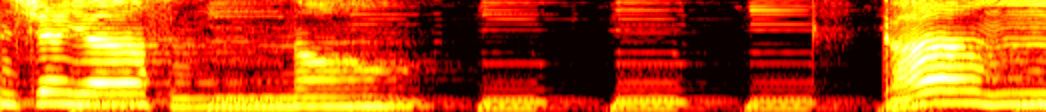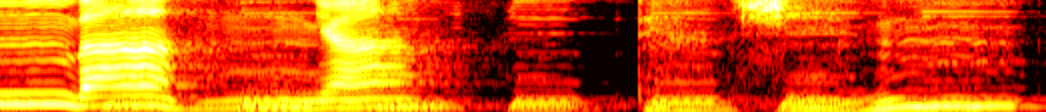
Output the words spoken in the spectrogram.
転車屋さんの。看板や電信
